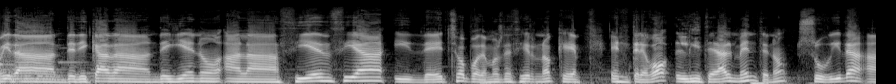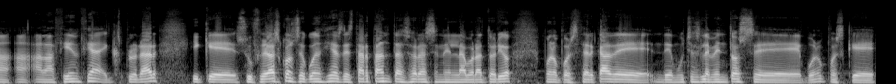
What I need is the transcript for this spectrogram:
Una vida dedicada de lleno a la ciencia y de hecho podemos decir ¿no? que entregó literalmente ¿no? su vida a, la ciencia, a explorar y que sufrió las consecuencias de estar tantas horas en el laboratorio, bueno, pues cerca de, muchos elementos eh, bueno, pues que,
